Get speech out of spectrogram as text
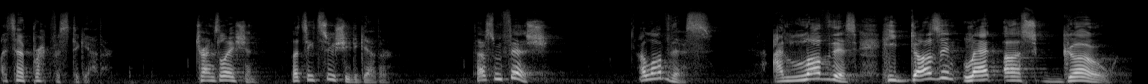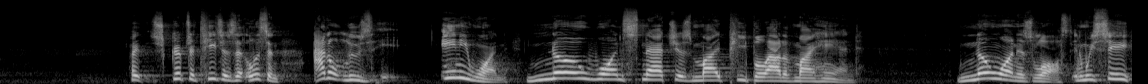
let's have breakfast together. Translation, let's eat sushi together. Let's have some fish. I love this. I love this. He doesn't let us go. Hey, scripture teaches that, listen, I don't lose anyone. No one snatches my people out of my hand. No one is lost. And we see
